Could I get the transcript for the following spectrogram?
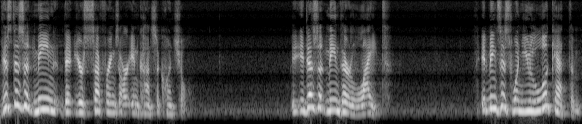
this doesn't mean that your sufferings are inconsequential. It doesn't mean they're light. It means this when you look at them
